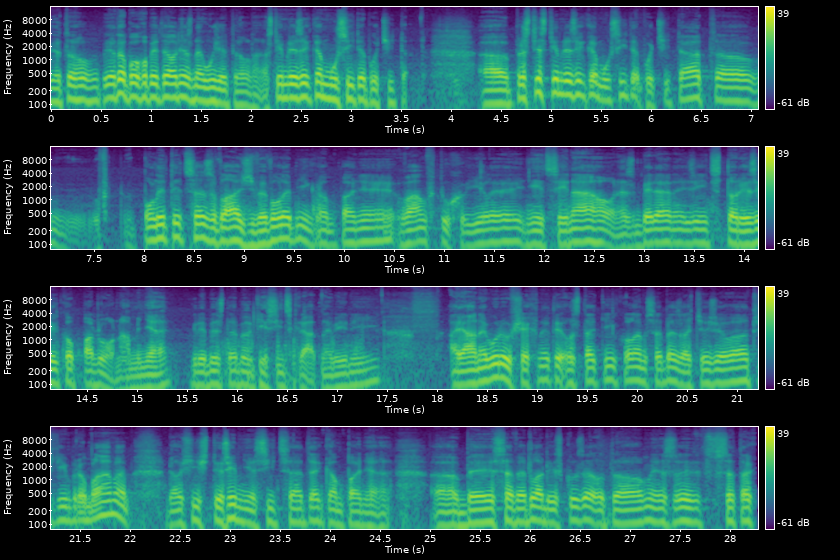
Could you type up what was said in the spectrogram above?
je to, je to pochopitelně zneužitelné. A s tím rizikem musíte počítat. Eh, prostě s tím rizikem musíte počítat. Eh, v politice, zvlášť ve volební kampani, vám v tu chvíli nic jiného nezbyde, než říct, to riziko padlo na mě, kdybyste byl tisíckrát nevinný a já nebudu všechny ty ostatní kolem sebe zatěžovat tím problémem. Další čtyři měsíce té kampaně eh, by se vedla diskuze o tom, jestli se tak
